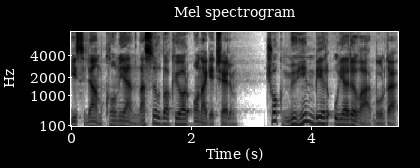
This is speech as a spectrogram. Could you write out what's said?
İslam konuya nasıl bakıyor ona geçelim. Çok mühim bir uyarı var burada.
